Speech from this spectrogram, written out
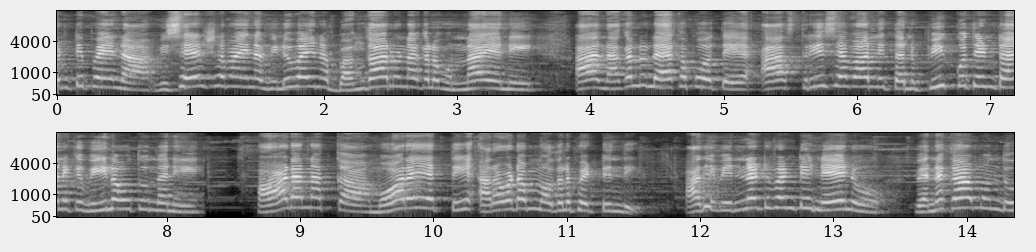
ఒంటిపైన విశేషమైన విలువైన బంగారు నగలు ఉన్నాయని ఆ నగలు లేకపోతే ఆ స్త్రీ శవాన్ని తను పీక్కు తినటానికి వీలవుతుందని ఆడనక్క మోర ఎత్తి అరవడం మొదలుపెట్టింది. అది విన్నటువంటి నేను వెనక ముందు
